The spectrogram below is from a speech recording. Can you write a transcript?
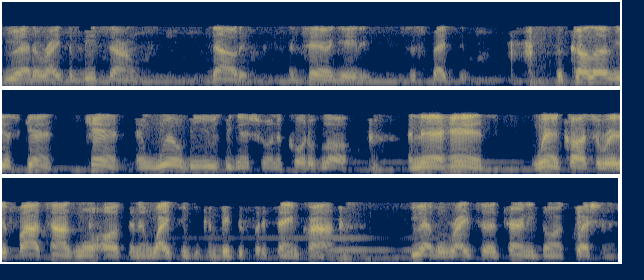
you had a right to be silent, doubted, interrogated, suspected. The color of your skin can and will be used against you in a court of law. In their hands, we're incarcerated five times more often than white people convicted for the same crimes. You have a right to attorney during questioning.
